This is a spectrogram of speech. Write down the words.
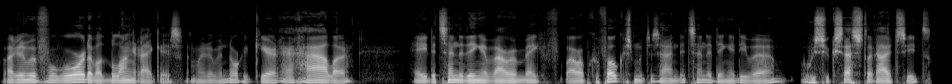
waarin we verwoorden wat belangrijk is. En waarin we nog een keer herhalen hey, dit zijn de dingen waar we, waar we op gefocust moeten zijn. Dit zijn de dingen die we, hoe succes eruit ziet.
